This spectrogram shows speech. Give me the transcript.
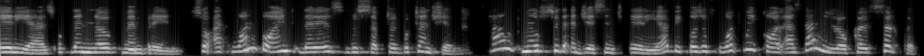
areas of the nerve membrane. So at one point, there is receptor potential. How it moves to the adjacent area because of what we call as the local circuit.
